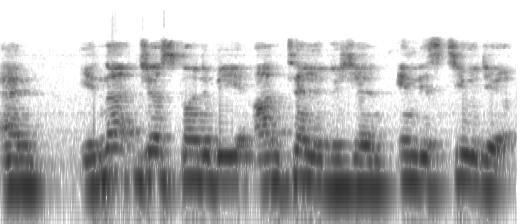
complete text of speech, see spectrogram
And you're not just going to be on television in the studio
